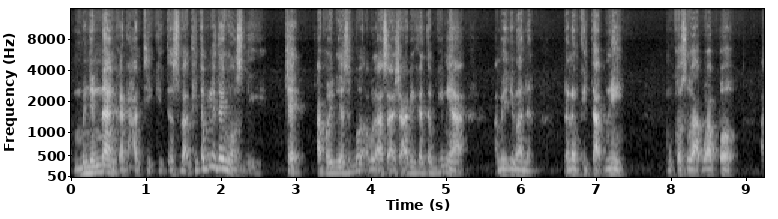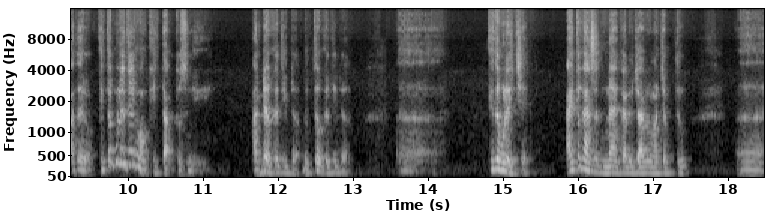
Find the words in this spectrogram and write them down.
menyenangkan hati kita sebab kita boleh tengok sendiri. Cek apa yang dia sebut Abu Hasan Asy'ari kata begini ha ambil di mana? Dalam kitab ni muka surat berapa? Ha, tengok. Kita boleh tengok kitab tu sendiri ada ke tidak? Betul ke tidak? Uh, kita boleh cek ha, itu kan senang kalau cara macam tu. Uh,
